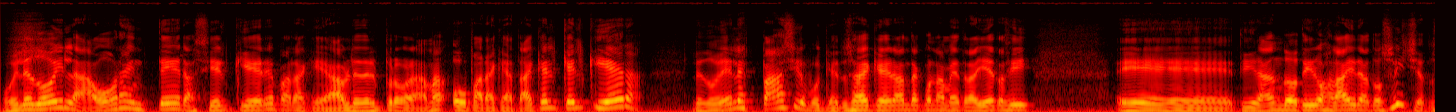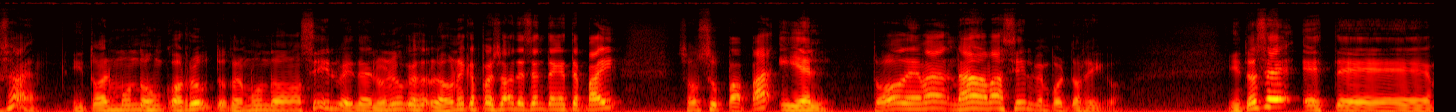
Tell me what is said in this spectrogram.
Hoy le doy la hora entera, si él quiere, para que hable del programa o para que ataque el que él quiera. Le doy el espacio, porque tú sabes que él anda con la metralleta así, eh, tirando tiros al aire a todos switches, tú sabes. Y todo el mundo es un corrupto, todo el mundo no sirve. Y único que, las únicas personas decentes en este país son su papá y él. Todo demás, nada más sirve en Puerto Rico. Y entonces, este,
